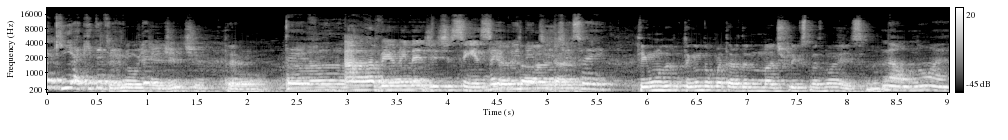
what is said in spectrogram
aqui, aqui teve. Teve no teve, Inedit? Teve. teve. Ah, veio no Inedit, sim, esse Veio no Inedit, é. isso aí. Tem um, tem um documentário dele no Netflix, mas não é esse, né? Não, não é.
